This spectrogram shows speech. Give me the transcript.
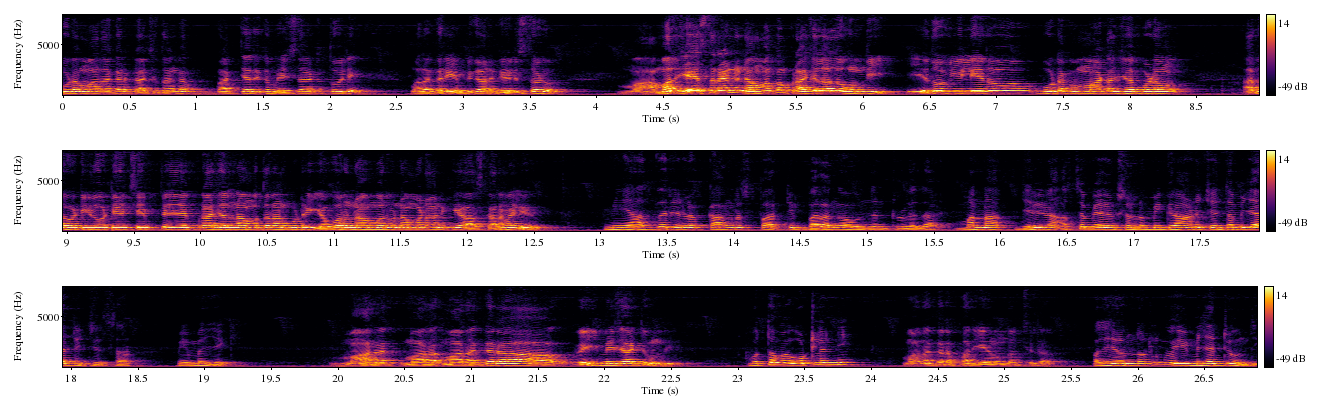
కూడా మా దగ్గర ఖచ్చితంగా అత్యధిక మెజార్టీతో మా దగ్గర ఎంపీ గారు గెలుస్తాడు. మా అమలు చేస్తారనే నమ్మకం ప్రజలలో ఉంది. ఏదో వీళ్ళేదో బూటకు మాటలు చెప్పడం అదొకటి ఇదొకటి చెప్తే ప్రజలు నమ్ముతారు అనుకుంటే ఎవరు నమ్మరు నమ్మడానికి ఆస్కారమే లేదు. మీ ఆధ్వర్యంలో కాంగ్రెస్ పార్టీ బలంగా ఉందంటారు కదా. మొన్న జరిగిన అసెంబ్లీ ఎలక్షన్లో మీ గ్రామం నుంచి ఎంత మెజార్టీ ఇచ్చారు సార్ మీ ఎమ్మెల్యేకి? మా దగ్గర మా దగ్గర వెయ్యి మెజార్టీ ఉంది. మొత్తం ఓట్లన్నీ? మా దగ్గర పదిహేను వందలు చిల్లర. పదిహేను వందలకు వెయ్యి మెజార్టీ ఉంది.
